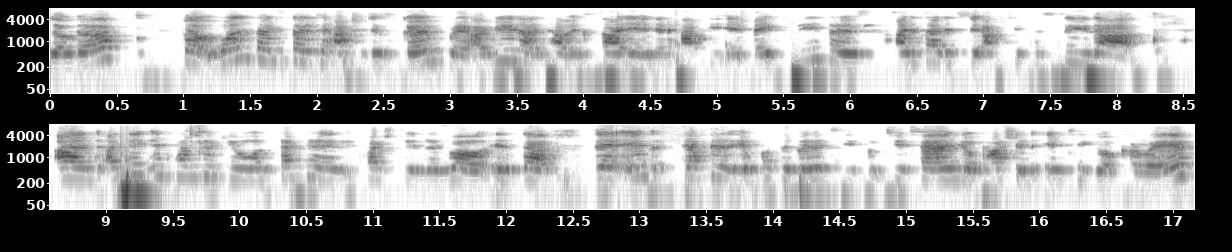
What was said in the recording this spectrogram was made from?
blogger. But once I decided to actually just go for it, I realized how excited and happy it makes me. So I decided to actually pursue that. And I think in terms of your second question as well, is that there is definitely a possibility to turn your passion into your career.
